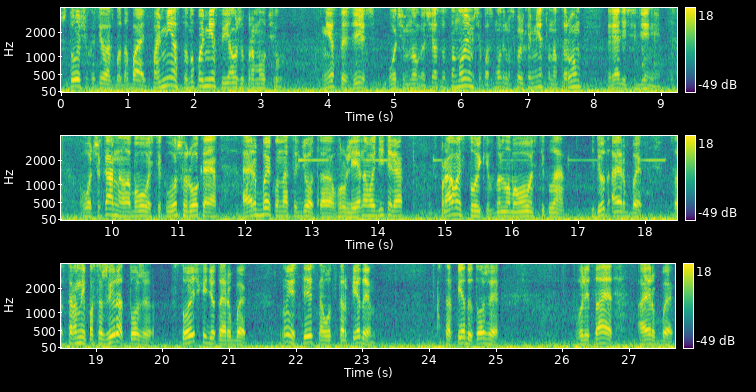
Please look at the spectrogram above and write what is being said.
Что еще хотелось бы добавить? По месту, ну по месту я уже промолчу. Места здесь очень много. Сейчас остановимся, посмотрим, сколько места на втором ряде сидений. Вот, шикарное лобовое стекло, широкое. Airbag у нас идет э, в руле на водителя. В правой стойке вдоль лобового стекла идет airbag. Со стороны пассажира тоже в стоечке идет airbag. Ну, естественно, вот с торпеды, с торпеды тоже вылетает airbag.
